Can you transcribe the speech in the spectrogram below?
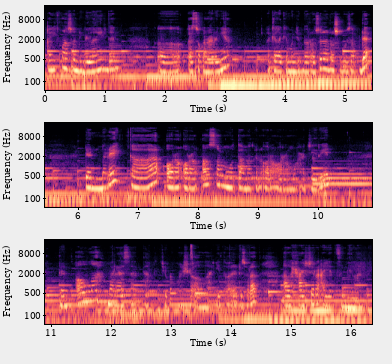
Makanya langsung dibilangin kan uh, esokan harinya laki-laki menjumpai Rasul dan Rasul bersabda dan mereka orang-orang Ansar mengutamakan orang-orang muhajirin Allah merasa takjub. Masya Allah itu ada di surat Al-Hasyr ayat 9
